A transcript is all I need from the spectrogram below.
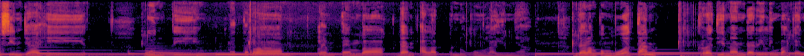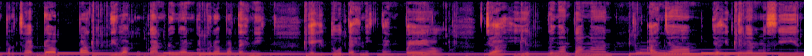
mesin jahit, gunting, meteran, lem tembak, dan alat pendukung lainnya. Dalam pembuatan kerajinan dari limbah kain perca dapat dilakukan dengan beberapa teknik, yaitu teknik tempel, jahit dengan tangan, anyam, jahit dengan mesin,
